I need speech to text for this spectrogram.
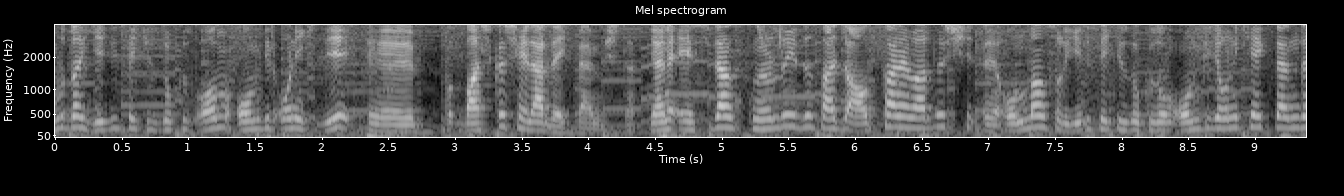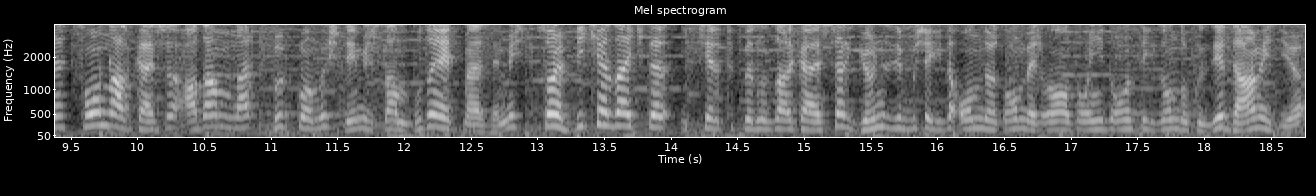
burada 7, 8, 9, 10, 11, 12 diye e, başka şeyler de eklenmişti. Yani eskiden sınırlıydı. Sadece 6 tane vardı. E, ondan sonra 7, 8, 9, 10, 11, 12 eklendi. Sonra arkadaşlar adamlar bıkmamış demiş lan bu da yetmez demiş. Sonra bir kere daha iki, kere- iki kere tıkladığınızda arkadaşlar gördüğünüz gibi bu şekilde 14, 15, 16, 17, 18, 19 diye devam ediyor.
